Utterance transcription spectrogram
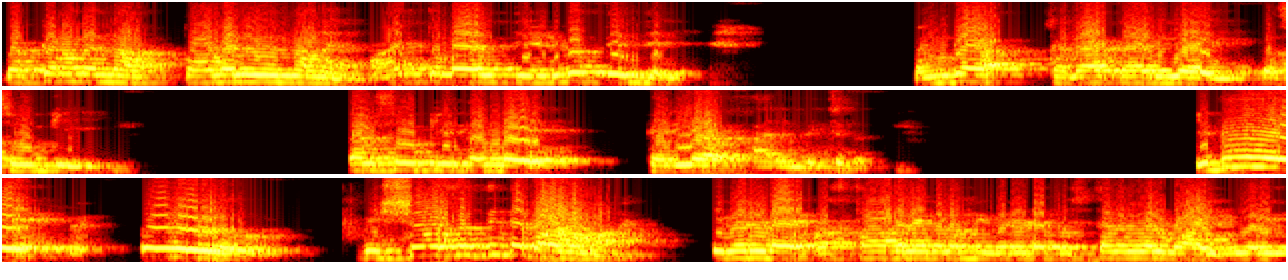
വെക്കണമെന്ന തോന്നലിൽ നിന്നാണ് ആയിരത്തി തൊള്ളായിരത്തി എഴുപത്തി അഞ്ചിൽ രംഗ കലാകാരിയായി തസൂക്കി തൽസൂക്കി തന്റെ കരിയർ ആരംഭിച്ചത്. ഇത് ഒരു വിശ്വാസത്തിന്റെ ഭാഗമാണ്. ഇവരുടെ പ്രസ്താവനകളും ഇവരുടെ പുസ്തകങ്ങൾ വായിക്കുകയും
